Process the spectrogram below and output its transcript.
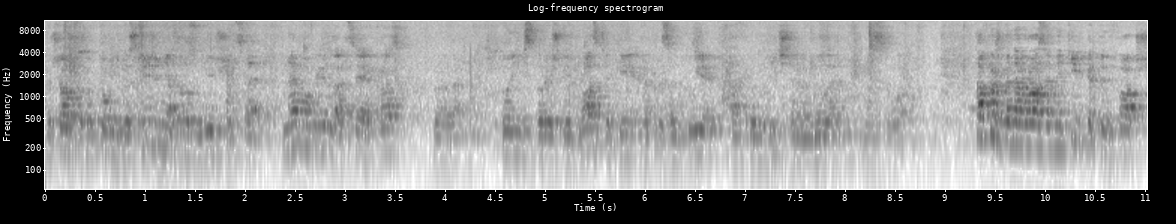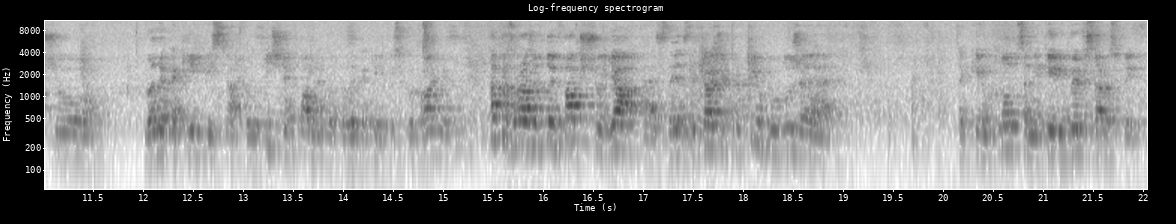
почавши готові дослідження, зрозумів, що це не могила, а це якраз е, той історичний пласт, який репрезентує археологічне минуле села. Також мене вразив не тільки той факт, що велика кількість археологічних пам'яток, велика кількість курганів. Також вразив той факт, що я е, з дитячих років був дуже таким хлопцем, який любив все розпитувати.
